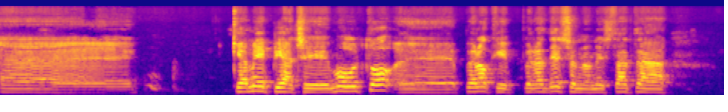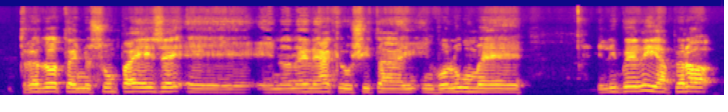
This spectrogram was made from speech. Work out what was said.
eh, che a me piace molto, eh, però che per adesso non è stata tradotta in nessun paese e, e non è neanche uscita in, in, volume in libreria, però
